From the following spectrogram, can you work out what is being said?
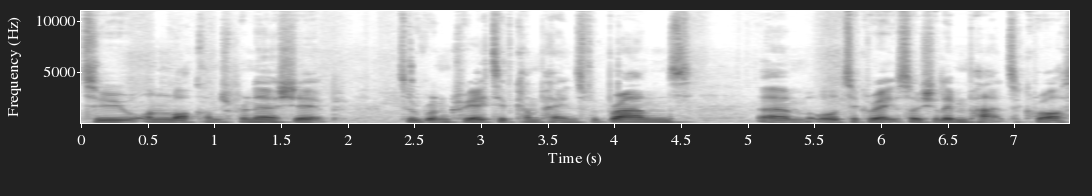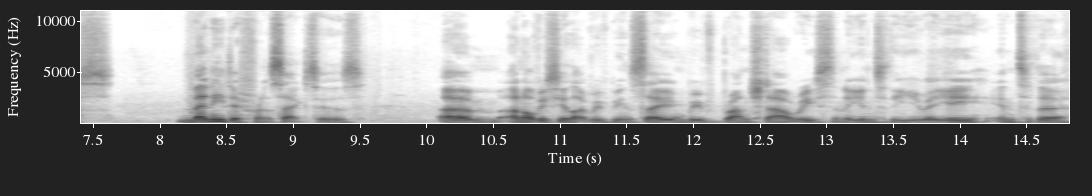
to unlock entrepreneurship, to run creative campaigns for brands, um, or to create social impact across many different sectors. Um, and obviously, like we've been saying, we've branched out recently into the UAE, into the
